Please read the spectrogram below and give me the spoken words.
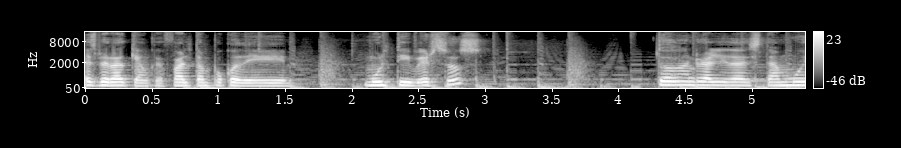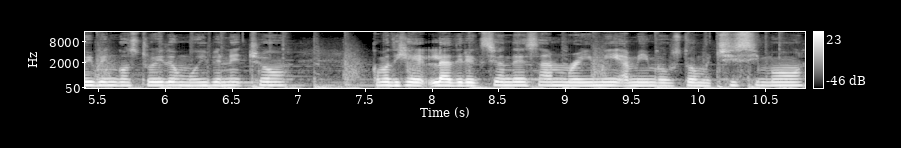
Es verdad que aunque falta un poco de multiversos, todo en realidad está muy bien construido, muy bien hecho. Como dije, la dirección de Sam Raimi a mí me gustó muchísimo.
